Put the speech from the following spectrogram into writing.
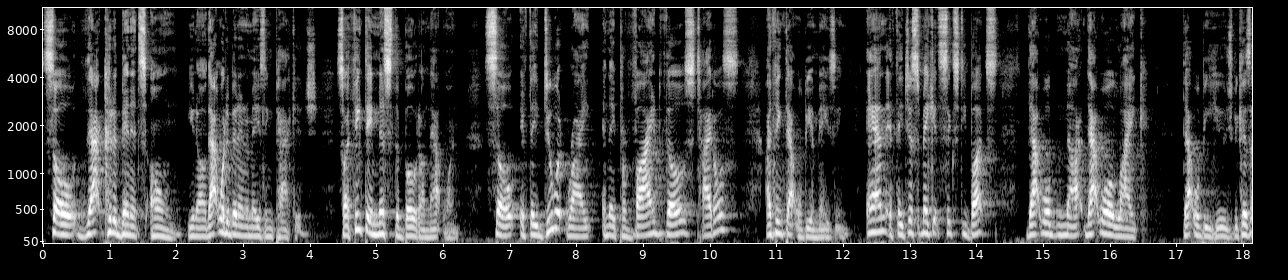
So that could have been its own. You know, that would have been an amazing package. So I think they missed the boat on that one. So if they do it right and they provide those titles, I think that will be amazing. And if they just make it 60 bucks, that will not that will like that will be huge because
